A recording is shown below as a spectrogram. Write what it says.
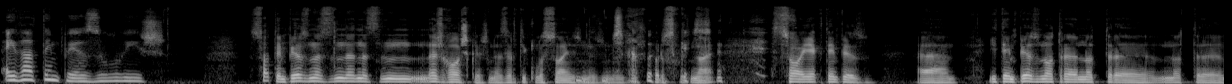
A idade tem peso, Luís? Só tem peso nas, nas, nas roscas, nas articulações, nos, nos roscas. não é? Só é que tem peso. Uh, e tem peso noutra, noutra, noutra,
